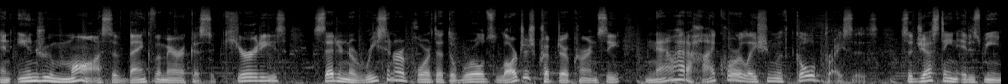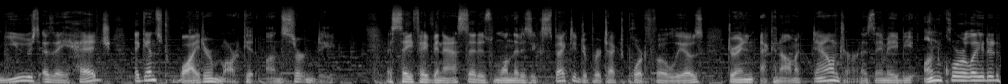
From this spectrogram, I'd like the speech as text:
and Andrew Moss of Bank of America Securities said in a recent report that the world's largest cryptocurrency now had a high correlation with gold prices, suggesting it is being used as a hedge against wider market uncertainty. A safe haven asset is one that is expected to protect portfolios during an economic downturn, as they may be uncorrelated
